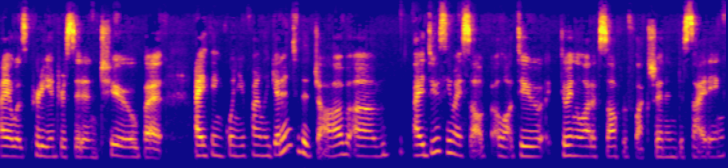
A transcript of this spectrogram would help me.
I was pretty interested in too, but I think when you finally get into the job, um, I do see myself a lot do doing a lot of self reflection and deciding.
